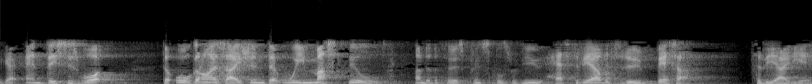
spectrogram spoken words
Okay? And this is what the organisation that we must build under the First Principles Review has to be able to do better for the ADF.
